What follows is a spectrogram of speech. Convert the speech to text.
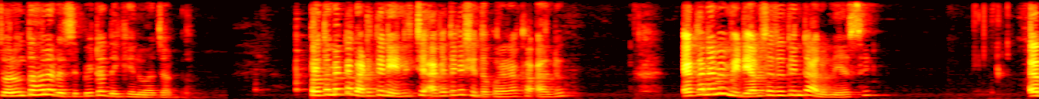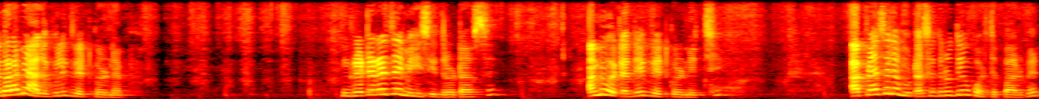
চলুন তাহলে রেসিপিটা দেখে নেওয়া যাক। প্রথমে একটা বাটিতে নিয়ে নিচ্ছি আগে থেকে সিদ্ধ করে রাখা আলু। এখানে আমি মিডিয়াম সাইজের তিনটা আলু নিয়েছি। এবার আমি আলুগুলি গ্রেট করে নেব। গ্রেটারের যে মিহি ছিদ্রটা আছে, আমি ওটা দিয়ে গ্রেট করে নিচ্ছি। আপনারা চাইলে মোটা ছিদ্র দিয়েও করতে পারবেন,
